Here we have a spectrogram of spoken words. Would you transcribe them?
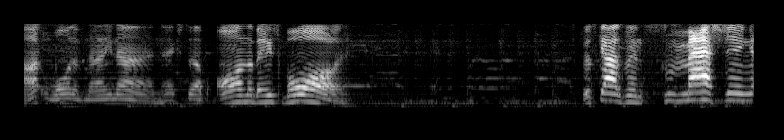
Hot one of 99. Next up on the baseball. This guy's been smashing,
